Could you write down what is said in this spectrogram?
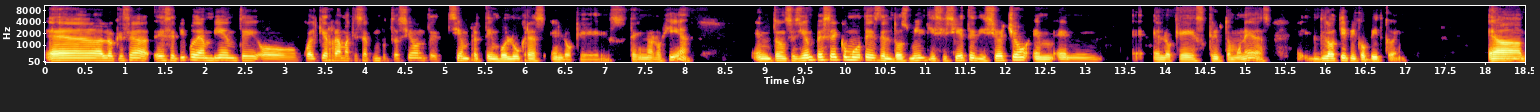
eh, lo que sea, ese tipo de ambiente o cualquier rama que sea computación, te, siempre te involucras en lo que es tecnología. Entonces yo empecé como desde el 2017-18 en, en, en, lo que es criptomonedas, lo típico Bitcoin. Uh,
